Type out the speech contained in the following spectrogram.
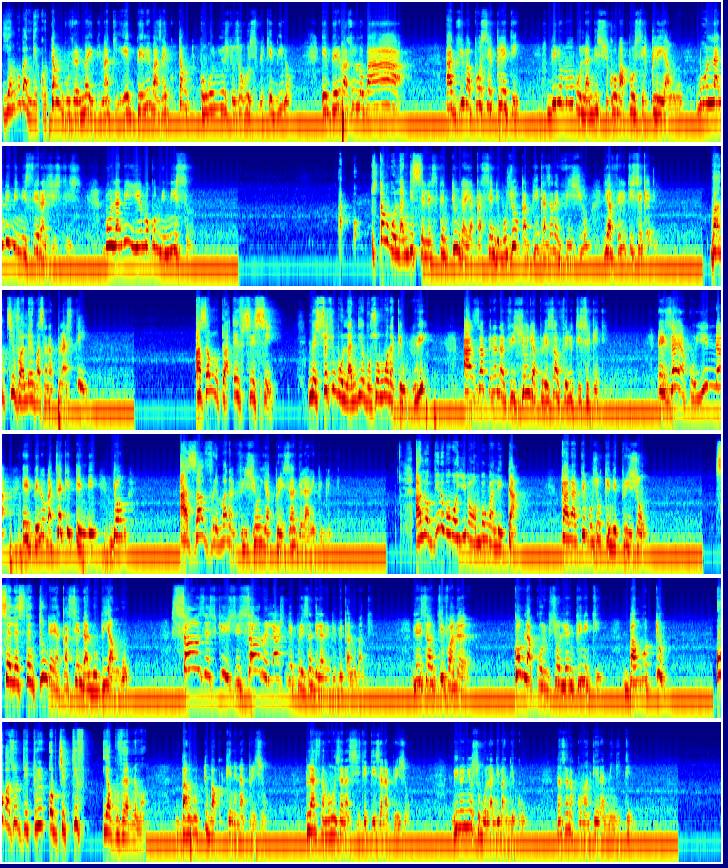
Yango bandeko ntango gouvernement ebimaki ebele bazali ntango kongo nyonso toza koexplike bino ebele bazoloba adwi bapose clé te. Bino mo bolandi sikoyo bapose clé yango. Bolandi ministère ya justice bolandi ye moko ministre. Ntango bolandi celestin tunda ya kasende bozoyoka bien kaza na vision ya félix tshisekedi. Banti valer baza na place te aza moto ya fcc mais soki bolandi ye bozomona ke wi aza mpena na vision ya président félix tshisekedi. Eza ya koyinda ebele batiaki tembe donc aza vraiment na vision ya président de la république. Alors bino bo boyiba wa mbongo ya leta kala te bozokende prison. Célestin tunda ya kasende alobi yango. Sans excuse sans relâche le président de la république alobaki. Les antivaleurs comme la corruption l'impunité bango tout. Oyo bazodétruire objectif ya gouvernement bango tu bakokende na prison. Place na bango eza na cité te eza na prison. Bino nyonso bolandi bandeko. Naza na commentaire ya mingi te.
